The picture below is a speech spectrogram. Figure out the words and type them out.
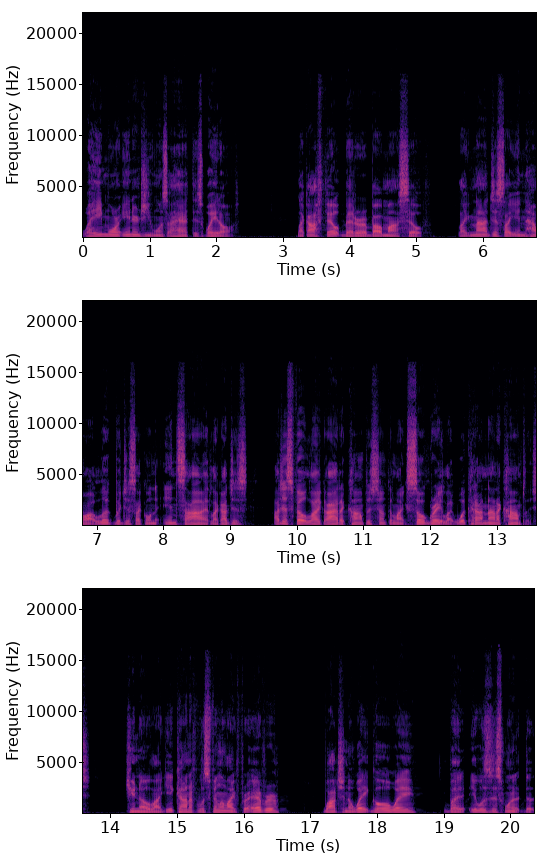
way more energy once I had this weight off. Like I felt better about myself. Like not just like in how I look, but just like on the inside. Like I just I just felt like I had accomplished something like so great. Like, what could I not accomplish? You know, like it kind of was feeling like forever watching the weight go away, but it was just one of the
